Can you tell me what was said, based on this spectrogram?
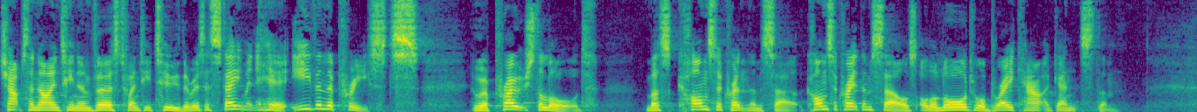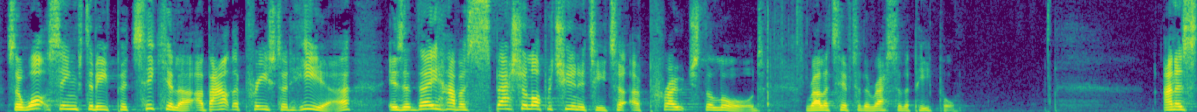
chapter 19 and verse 22, there is a statement here even the priests who approach the Lord must consecrate themselves, consecrate themselves, or the Lord will break out against them. So, what seems to be particular about the priesthood here is that they have a special opportunity to approach the Lord relative to the rest of the people. And as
